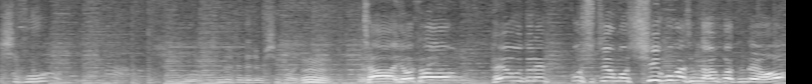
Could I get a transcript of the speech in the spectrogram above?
시구 힘들 텐데 좀 쉬고 하지. 음. 자, 여성 배우들의 꽃이죠. 뭐 시구가 지금 나올 것 같은데요.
